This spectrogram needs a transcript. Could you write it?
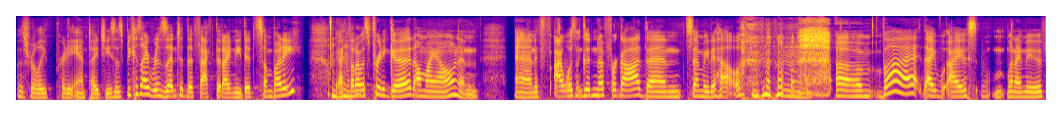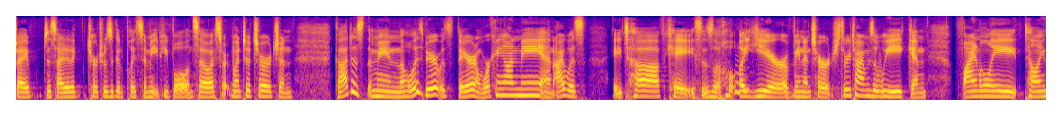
was really pretty anti Jesus because I resented the fact that I needed somebody. I thought I was pretty good on my own, and and if I wasn't good enough for God, then send me to hell. um, but I, I, when I moved, I decided a church was a good place to meet people, and so I start, went to a church, and God just, I mean, the Holy Spirit was there and working on me, and I was a tough case. It was a whole a year of being in church three times a week, and finally telling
